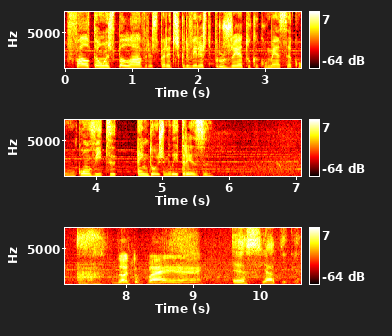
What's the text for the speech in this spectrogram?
Faltam as palavras para descrever este projeto que começa com um convite em 2013. Ah. Dói-te o pé, é? É ciática.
